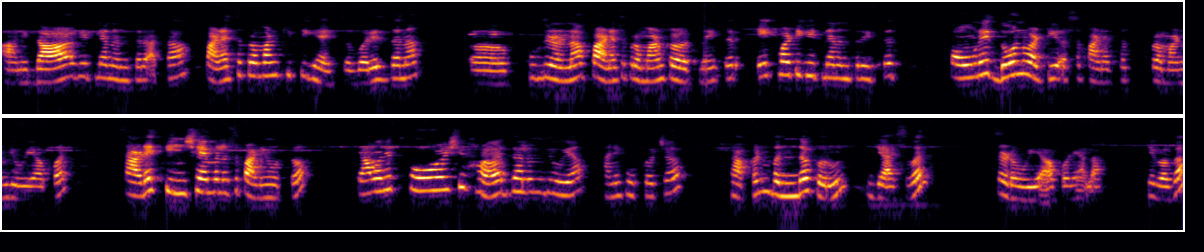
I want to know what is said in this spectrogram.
आणि डाळ घेतल्यानंतर आता पाण्याचं प्रमाण किती घ्यायचं? बरेच जण खूप जणांना पाण्याचं प्रमाण कळत नाही. तर एक वाटी घेतल्यानंतर इथं पावणे दोन वाटी असं पाण्याचं प्रमाण घेऊया आपण. साडेतीनशे एम एल असं पाणी होतं. त्यामध्ये थोडीशी हळद घालून घेऊया आणि कुकरचं झाकण बंद करून गॅसवर चढवूया आपण याला. हे बघा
